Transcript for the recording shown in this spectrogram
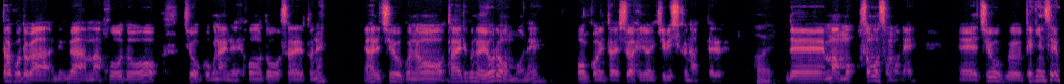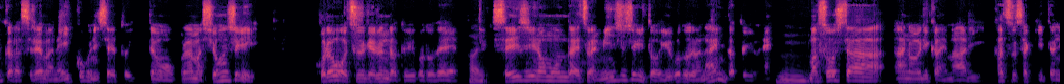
たことが、がまあ、報道を、中国国内で報道されるとね、やはり中国の大陸の世論もね、香港に対しては非常に厳しくなってる。はい、で、まあも、そもそもね、えー、中国、北京政府からすればね、一国二制といっても、これはまあ資本主義これを続けるんだということで、はい、政治の問題、つまり民主主義ということではないんだというね、うん、まあそうしたあの理解もあり、かつさっき言ったよう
